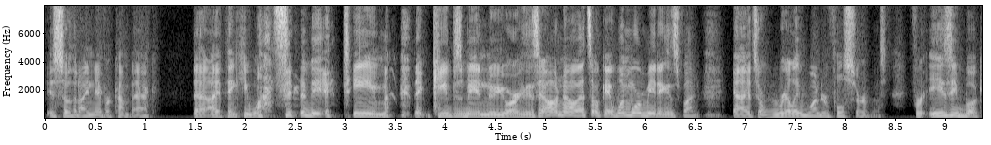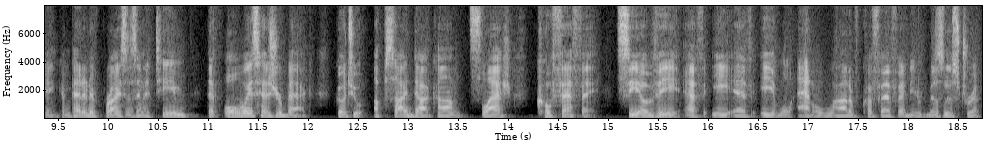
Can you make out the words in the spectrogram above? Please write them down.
is so that I never come back that I think he wants there to be a team that keeps me in New York. They say, oh, no, that's okay. One more meeting is fine. Uh, it's a really wonderful service. For easy booking, competitive prices, and a team that always has your back, go to upside.com slash covfefe. C-O-V-F-E-F-E. We'll add a lot of covfefe to your business trip.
